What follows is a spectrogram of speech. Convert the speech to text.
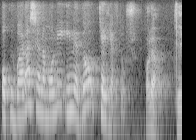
ο κουμπαράς σε αναμονή είναι εδώ και για αυτούς. Ωραία. Και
